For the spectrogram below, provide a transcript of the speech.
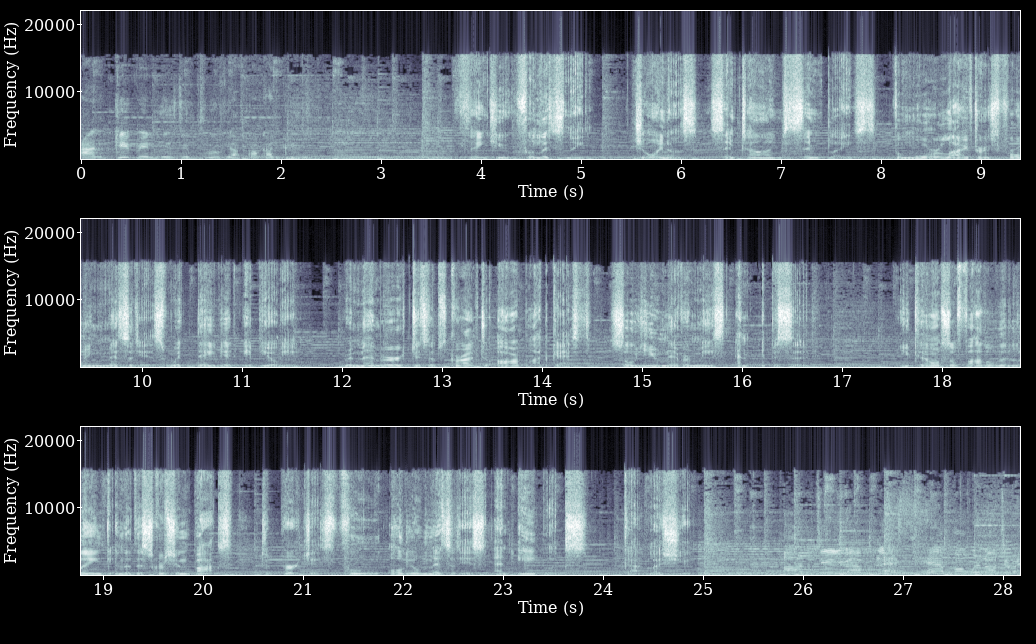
And giving is the proof you have conquered greed. Thank you for listening. Join us same time, same place for more life transforming messages with David Ibiyeomie. Remember to subscribe to our podcast so you never miss an episode. You can also follow the link in the description box to purchase full audio messages and ebooks. God bless you. Until you are blessed, heaven will not rest.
